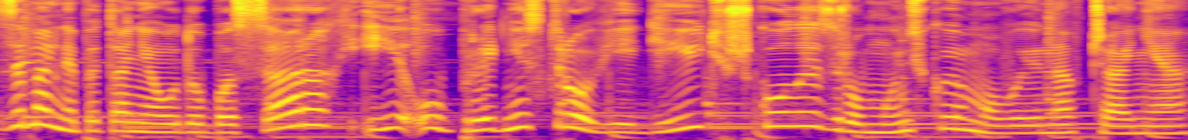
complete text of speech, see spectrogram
земельне питання у Добосарах і у Придністров'ї діють школи з румунською мовою навчання.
